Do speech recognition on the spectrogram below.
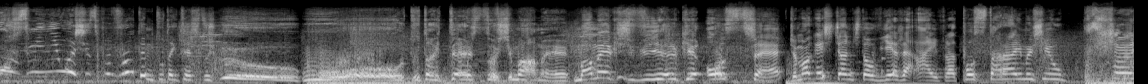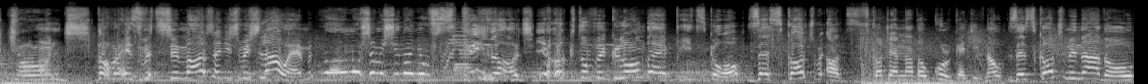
O, zmieniła się z powrotem! Tutaj też coś... Wow, tutaj też coś mamy! Mamy jakieś wielkie ostrze! Czy mogę ściąć tą wieżę Eiffla? Postarajmy się ją Dobra, jest wytrzymalsza niż myślałem! O, możemy się na nią wspinać! Jak to wygląda epicko! Zeskoczmy... O, skoczyłem na tą kulkę dziwną. Zeskoczmy na dół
